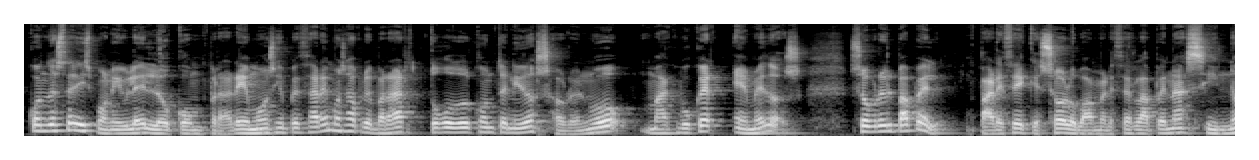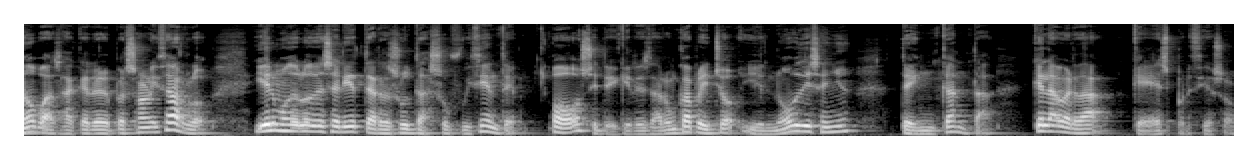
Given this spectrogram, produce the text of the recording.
Cuando esté disponible lo compraremos y empezaremos a preparar todo el contenido sobre el nuevo MacBook Air M2. Sobre el papel, parece que solo va a merecer la pena si no vas a querer personalizarlo y el modelo de serie te resulta suficiente. O si te quieres dar un capricho y el nuevo diseño te encanta, que la verdad que es precioso.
